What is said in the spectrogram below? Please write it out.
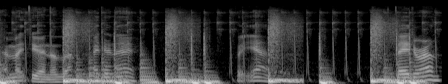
I might do another. I don't know. But yeah. Later on.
